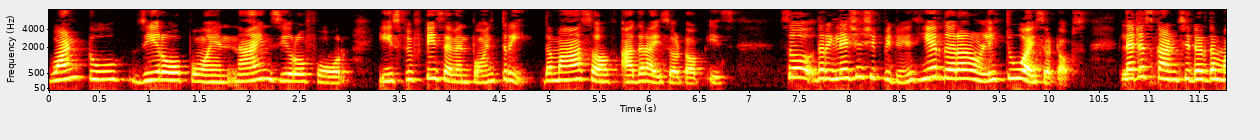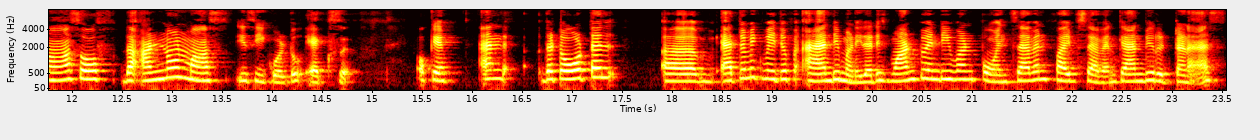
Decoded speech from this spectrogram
120.904 is 57.3. The mass of other isotope is. So the relationship between here there are only two isotopes. Let us consider the mass of the unknown mass is equal to x. Okay and the total uh, atomic weight of antimony that is 121.757 can be written as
